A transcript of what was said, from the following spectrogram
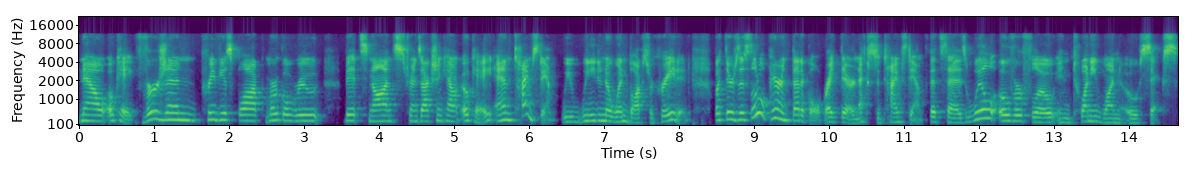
Now, okay, version, previous block, Merkle root, bits, nonce, transaction count, okay, and timestamp. We, we need to know when blocks were created. But there's this little parenthetical right there next to timestamp that says will overflow in 2106.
